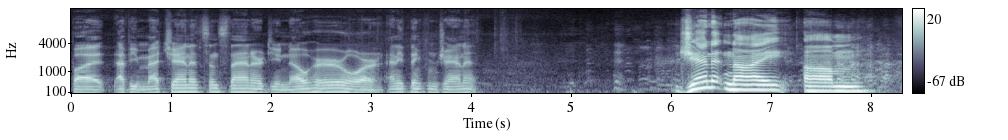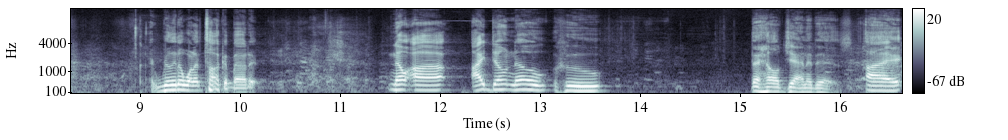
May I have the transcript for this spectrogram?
But have you met Janet since then, or do you know her, or anything from Janet? Janet and I, um, I really don't want to talk about it. No, uh, I don't know who the hell Janet is. I,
